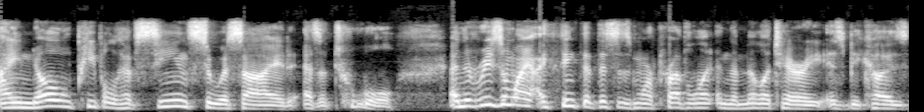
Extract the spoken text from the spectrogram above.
I know people have seen suicide as a tool. And the reason why I think that this is more prevalent in the military is because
